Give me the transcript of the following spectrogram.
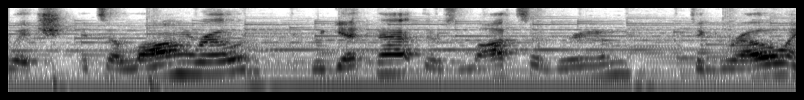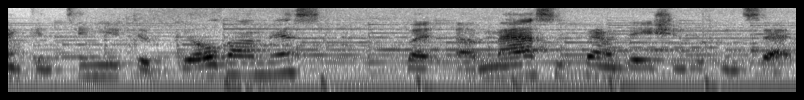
which it's a long road. We get that. There's lots of room to grow and continue to build on this, but a massive foundation has been set.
